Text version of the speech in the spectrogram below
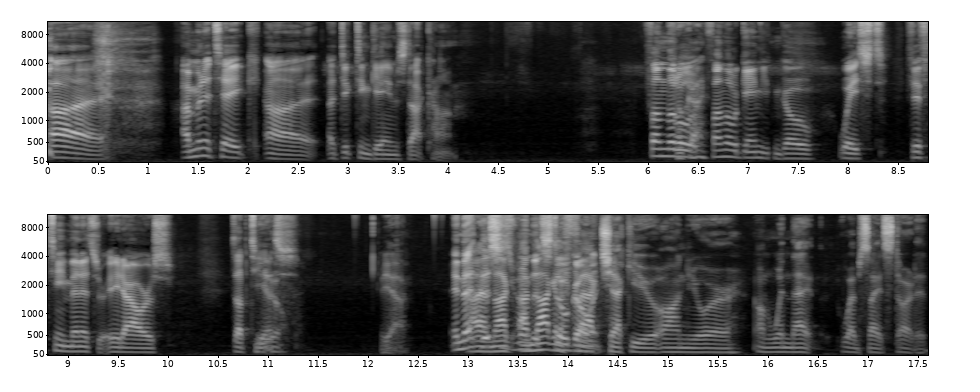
I'm uh, I'm gonna take uh, addictinggames.com. Fun little Okay. fun little game you can go waste 15 minutes or eight hours. It's up to Yes. Yeah. And that I'm this not, is one I'm that's not still going to going. check you on your on when that website started.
